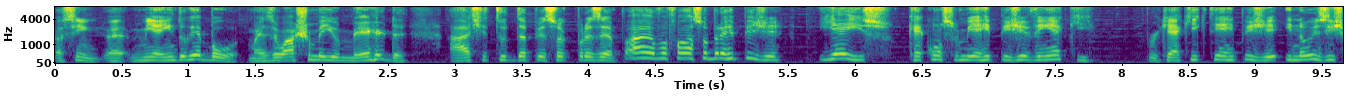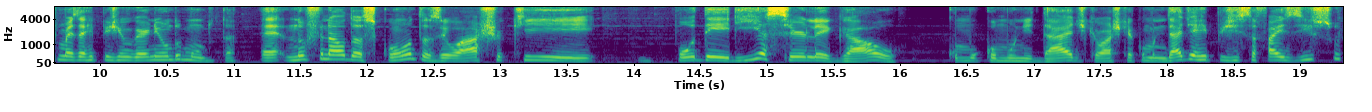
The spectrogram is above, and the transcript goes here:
assim, é, minha índole é boa, mas eu acho meio merda a atitude da pessoa que, por exemplo, ah, eu vou falar sobre RPG. E é isso. Quer consumir RPG, vem aqui. Porque é aqui que tem RPG e não existe mais RPG em lugar nenhum do mundo, tá? É, no final das contas, eu acho que poderia ser legal como comunidade, que eu acho que a comunidade RPGista faz isso,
